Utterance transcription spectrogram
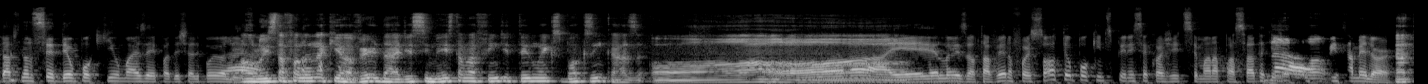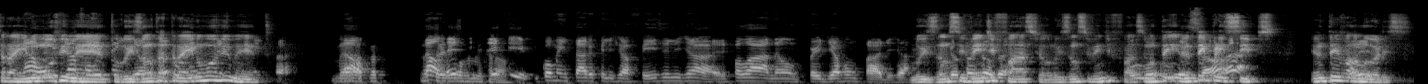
tá precisando ceder um pouquinho mais aí pra deixar de boiolinha. Ah, o Luiz tá falando aqui, ó. Verdade, esse mês tava afim de ter um Xbox em casa. Ó! Oh, aê, Luizão, tá vendo? Foi só ter um pouquinho de experiência com a gente semana passada que não. já pensar melhor. Tá traindo o movimento. Luizão tá traindo o movimento. Não, não, tá não, nesse, nesse comentário que ele já fez, ele já ele falou: ah, não, perdi a vontade já. Luizão se vende jogando. fácil, ó. Luizão se vende fácil. O, não tem, Luizão, não tem princípios. É... Ele não tem valores.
